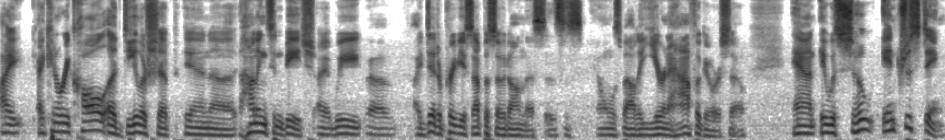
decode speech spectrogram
I i can recall a dealership in uh, huntington beach. I, we uh, i did a previous episode on this. This is almost about a year and a half ago or so. And it was so interesting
